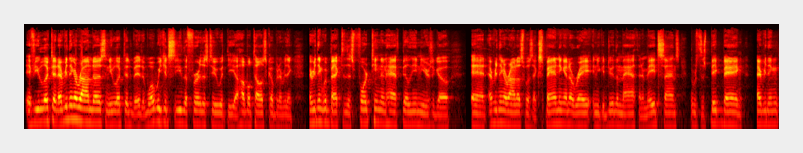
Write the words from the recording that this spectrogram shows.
if you looked at everything around us and you looked at what we could see the furthest to with the uh, Hubble telescope and everything, everything went back to this 14 and a half billion years ago. And everything around us was expanding at a rate, and you could do the math, and it made sense. There was this big bang. Everything,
